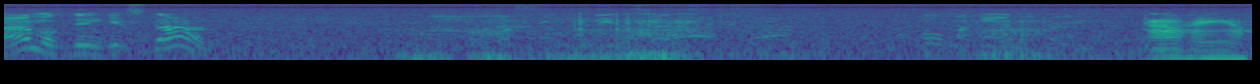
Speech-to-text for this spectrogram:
I almost didn't get stopped. Pull my hamstring. Oh, hell.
